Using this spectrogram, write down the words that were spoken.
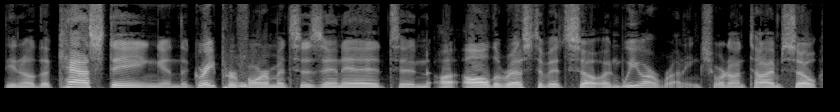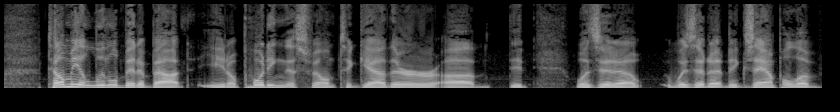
you know the casting and the great performances in it and uh, all the rest of it. So, and we are running short on time. So, tell me a little bit about you know putting this film together. Uh, it was it a was it an example of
